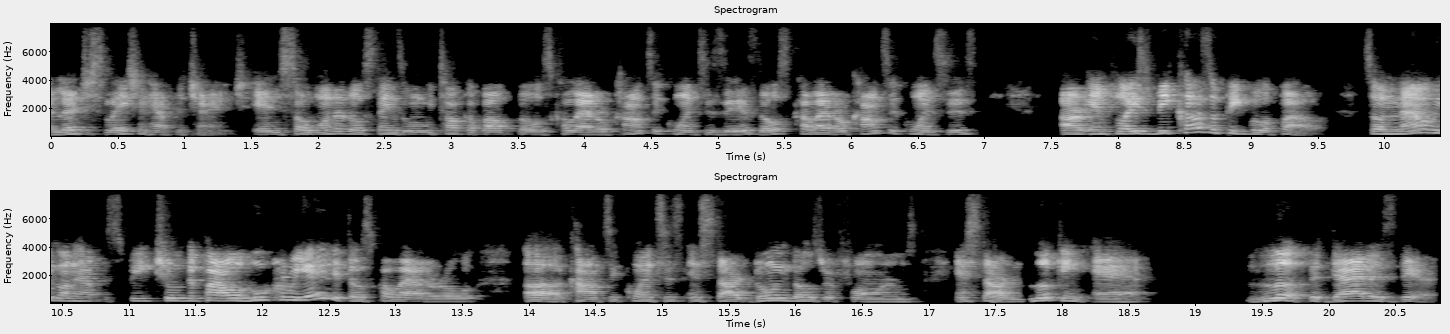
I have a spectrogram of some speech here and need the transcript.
and legislation have to change. And so one of those things when we talk about those collateral consequences is those collateral consequences are in place because of people of power. So now we're going to have to speak truth to power who created those collateral uh, consequences and start doing those reforms and start looking at look, the data is there.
